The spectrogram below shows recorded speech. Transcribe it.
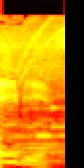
KBS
